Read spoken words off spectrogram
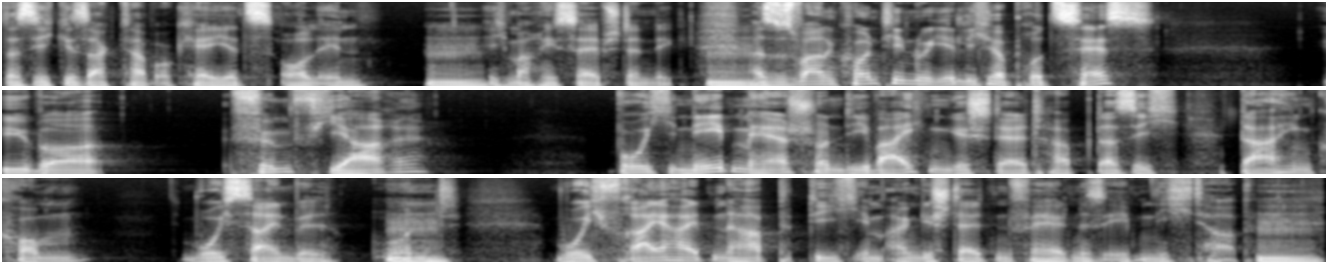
dass ich gesagt habe, okay, jetzt all in. Mhm. Ich mache mich selbstständig. Mhm. Also es war ein kontinuierlicher Prozess über fünf Jahre, wo ich nebenher schon die Weichen gestellt habe, dass ich dahin komme, wo ich sein will. Und mhm wo ich Freiheiten habe, die ich im Angestelltenverhältnis eben nicht habe. Mhm.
